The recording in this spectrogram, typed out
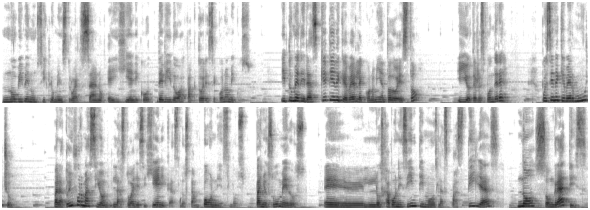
no viven un ciclo menstrual sano e higiénico debido a factores económicos. Y tú me dirás, ¿qué tiene que ver la economía en todo esto? Y yo te responderé, pues tiene que ver mucho. Para tu información, las toallas higiénicas, los tampones, los paños húmedos, eh, los jabones íntimos, las pastillas, no son gratis.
